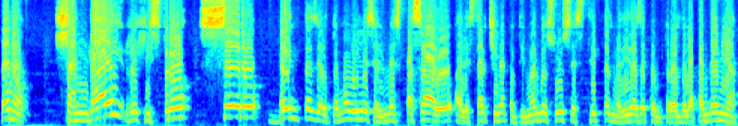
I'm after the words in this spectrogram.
Bueno, Shanghái registró cero ventas de automóviles el mes pasado al estar China continuando sus estrictas medidas de control de la pandemia.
